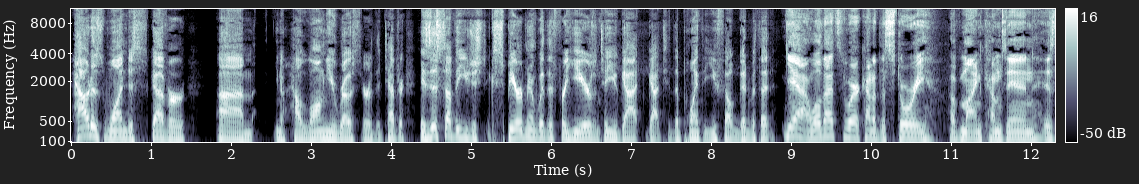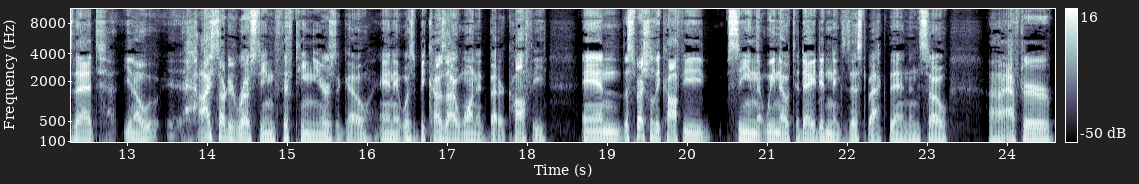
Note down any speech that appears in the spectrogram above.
how does one discover, um, you know, how long you roast or the temperature? Is this something you just experimented with it for years until you got, got to the point that you felt good with it? Yeah, well, that's where kind of the story of mine comes in is that, you know, I started roasting 15 years ago and it was because I wanted better coffee. And the specialty coffee scene that we know today didn't exist back then. And so, uh, after,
